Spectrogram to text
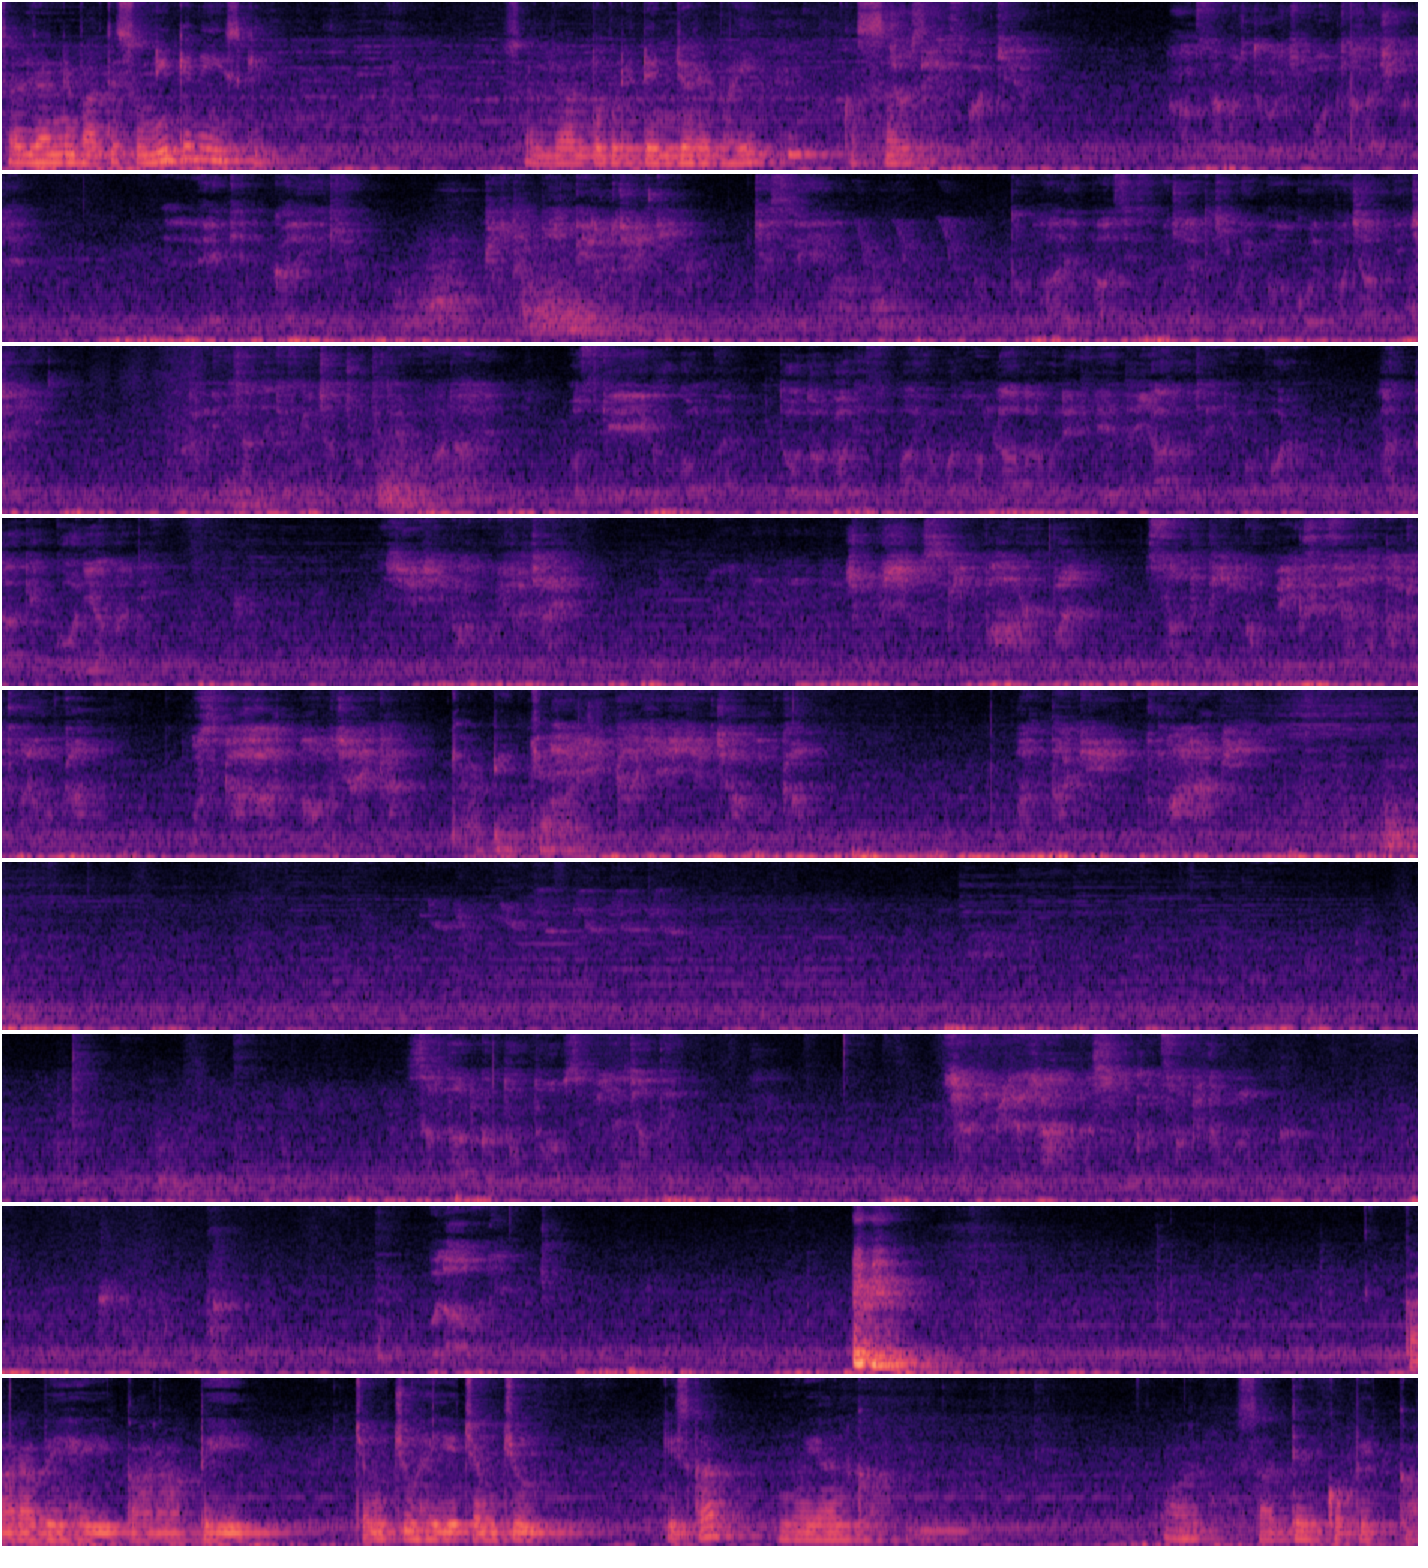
सलजान ने बातें सुनी कि नहीं इसकी? सलजान तो बड़ी डेंजर है भाई। कसम से। पे है ये कारा पे। चमचू है ये चमचू। किसका? नोयान का। और सात दिन कोपेक का।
